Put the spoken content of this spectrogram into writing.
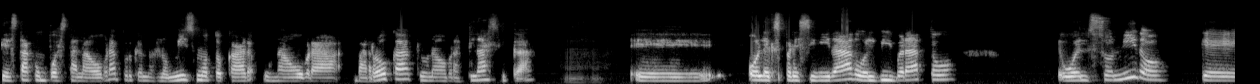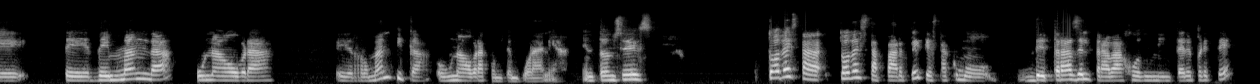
que está compuesta la obra, porque no es lo mismo tocar una obra barroca que una obra clásica, eh, o la expresividad o el vibrato o el sonido que te demanda una obra eh, romántica o una obra contemporánea. Entonces, toda esta, toda esta parte que está como detrás del trabajo de un intérprete,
